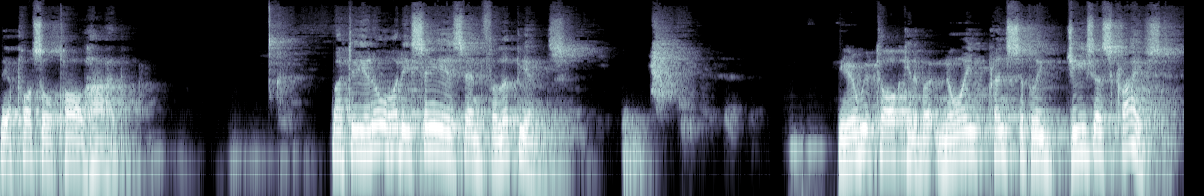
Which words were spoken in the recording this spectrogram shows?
the Apostle Paul had. But do you know what he says in Philippians? Here we're talking about knowing principally Jesus Christ.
